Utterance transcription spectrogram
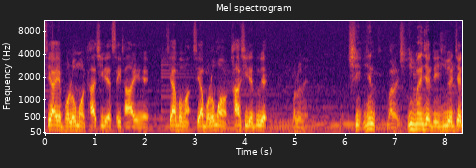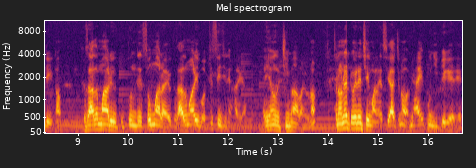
ဆရာရဲ့ဘောလုံးပေါ်ထားရှိတဲ့စိတ်ထားရဲ့ဆရာပေါ်မှာဆရာဘောလုံးပေါ်ထားရှိတဲ့သူ့ရဲ့ဘယ်လိုလဲရှင်းရင်ဘာလဲရီမန်းချက်တွေရည်ရွယ်ချက်တွေနောက်ကစားသမားတွေကိုတွင်တင်ဆုံးမတာရယ်ကစားသမားတွေပေါ်ဖြစ်စေခြင်းတဲ့ဟာတွေကအရင်ကကြီးမားပါတယ်နော်ကျွန်တော်နဲ့တွဲတဲ့ချိန်မှာလည်းဆရာကျွန်တော်အများကြီးအကူအညီပေးခဲ့တယ်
